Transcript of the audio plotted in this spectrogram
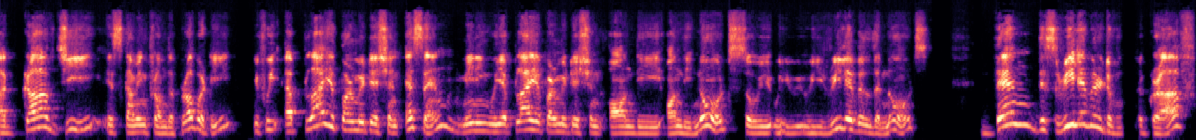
a graph G is coming from the property. If we apply a permutation Sn, meaning we apply a permutation on the, on the nodes, so we, we, we relabel the nodes, then this relabeled graph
